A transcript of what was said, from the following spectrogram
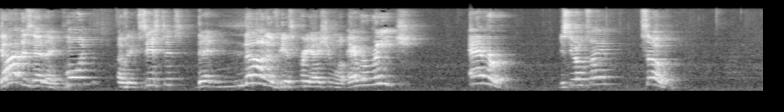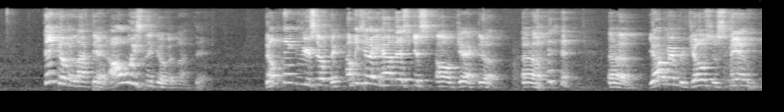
God is at a point of existence that none of His creation will ever reach. Ever. You see what I'm saying? So, think of it like that. Always think of it like that. Don't think of yourself. Let me tell you how this gets all jacked up. Uh, uh, y'all remember Joseph Smith?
